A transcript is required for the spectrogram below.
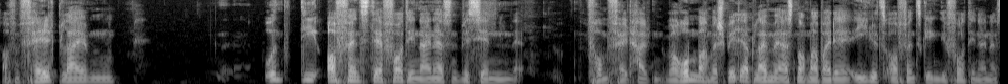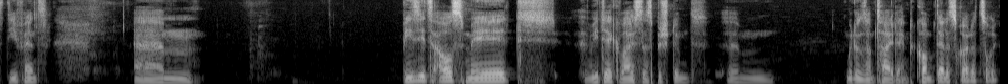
auf dem Feld bleiben und die Offense der 49ers ein bisschen vom Feld halten. Warum machen wir später? Bleiben wir erst nochmal bei der Eagles Offense gegen die 49ers Defense. Ähm, wie sieht's aus mit, Vitek weiß das bestimmt, ähm, mit unserem Tight End? Kommt Dallas Goddard zurück?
